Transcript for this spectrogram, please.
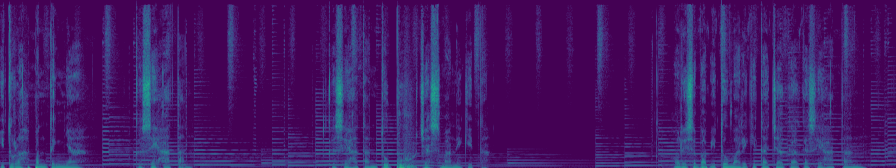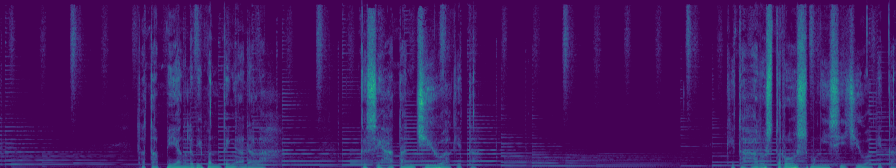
Itulah pentingnya kesehatan kesehatan tubuh jasmani kita. Oleh sebab itu, mari kita jaga kesehatan, tetapi yang lebih penting adalah kesehatan jiwa kita. Kita harus terus mengisi jiwa kita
